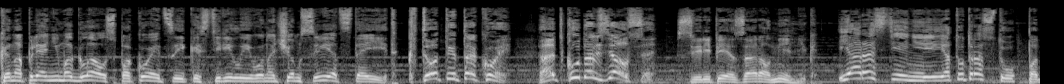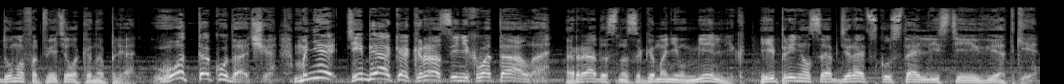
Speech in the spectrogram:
Конопля не могла успокоиться и костерила его, на чем свет стоит. «Кто ты такой? Откуда взялся?» Свирепея заорал мельник. «Я растение, я тут расту», — подумав, ответила конопля. «Вот так удача! Мне тебя как раз и не хватало!» Радостно загомонил мельник и принялся обдирать с куста листья и ветки.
